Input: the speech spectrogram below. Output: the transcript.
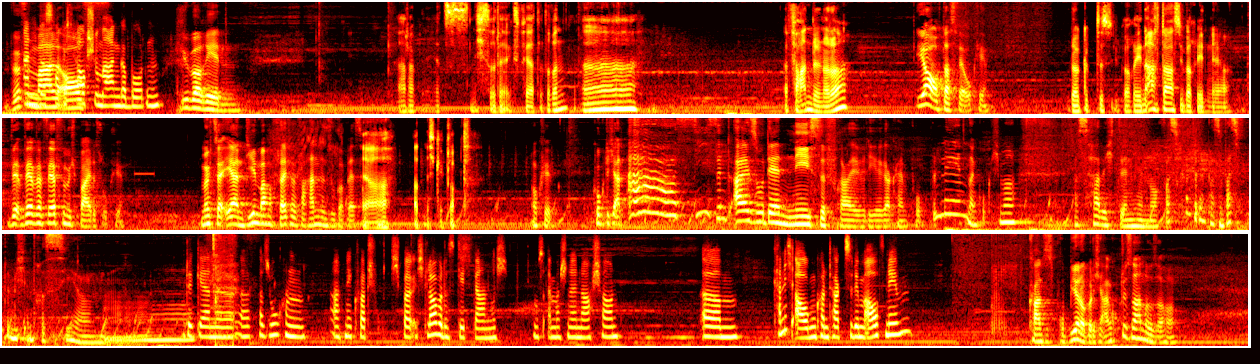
Würfel An, das mal habe ich auch auf schon mal angeboten. Überreden. Ja, da bin ich jetzt nicht so der Experte drin. Äh, verhandeln, oder? Ja, auch das wäre okay. Oder gibt es Überreden? Ach, da ist Überreden, ja. Wäre wär, wär, wär für mich beides okay. Möchtest ja eher einen Deal machen, vielleicht wäre Verhandeln sogar besser. Ja, hat nicht geklappt. Okay. Guck dich an. Ah, Sie sind also der nächste Freiwillige. Gar kein Problem. Dann gucke ich mal. Was habe ich denn hier noch? Was könnte denn passen? Was würde mich interessieren? Ich würde gerne äh, versuchen. Ach nee, Quatsch. Ich, ich glaube, das geht gar nicht. Ich muss einmal schnell nachschauen. Ähm, kann ich Augenkontakt zu dem aufnehmen? Du kannst es probieren, ob er dich anguckt, ist eine andere Sache.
